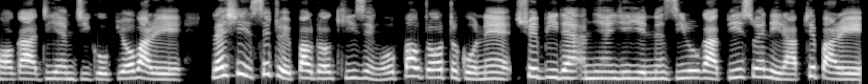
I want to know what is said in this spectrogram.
ဖော်က DMG ကိုပြောပါတယ်လက်ရှိစစ်တွေပေါက်တော်ခီးစဉ်ကိုပေါက်တော်တကွန်နဲ့ရွှေပြည်တန်အမြန်ရေရင်နှစ်စီးတို့ကပြေးဆွဲနေတာဖြစ်ပါတယ်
